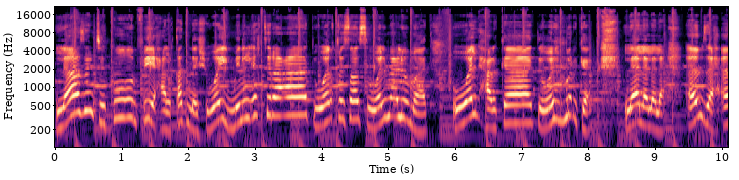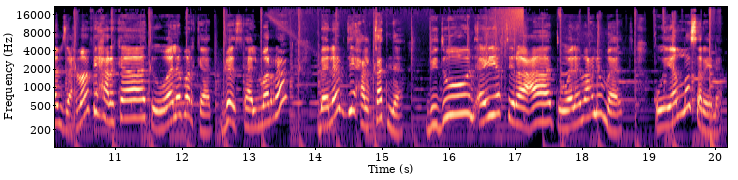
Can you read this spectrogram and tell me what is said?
لازم تكون في حلقتنا شوي من الاختراعات والقصص والمعلومات والحركات والمركات. لا لا لا لا. أمزح أمزح. ما في حركات ولا بركات. بس هالمرة بنبدي حلقتنا. بدون أي اختراعات ولا معلومات. ويلا سرينا.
